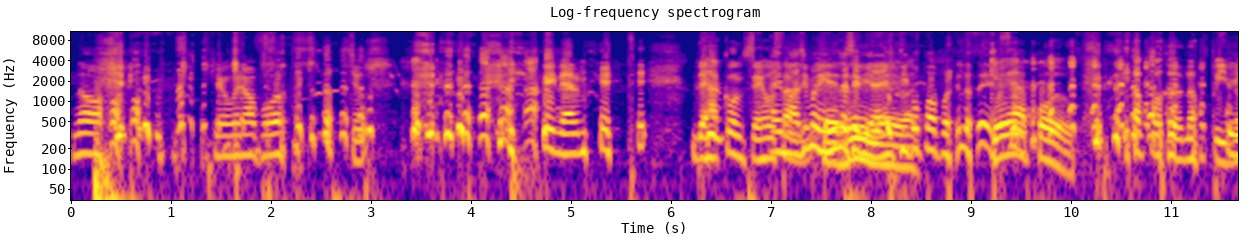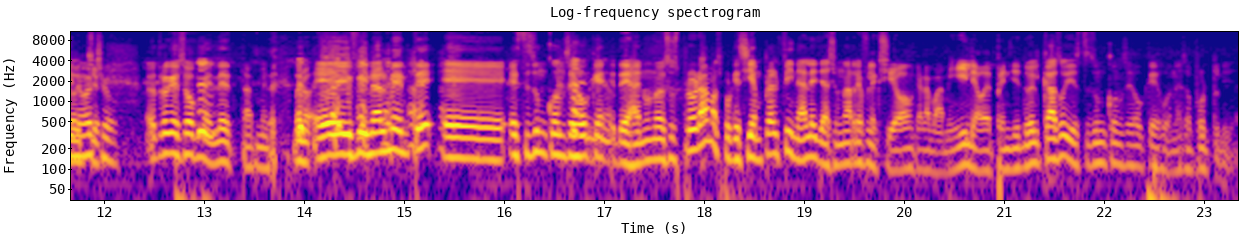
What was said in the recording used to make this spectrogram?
No. Qué buen apodo. Finalmente deja consejos. Además, también. imagínate la seriedad del tipo para ponerlo de ¿Qué apodo? ¿Qué apodo? No, Pinocho. Pinocho. Otro que es Omelet también. Bueno, eh, y finalmente, eh, este es un consejo que deja en uno de sus programas, porque siempre al final ella hace una reflexión que la familia o dependiendo del caso, y este es un consejo que dejó en esa oportunidad.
